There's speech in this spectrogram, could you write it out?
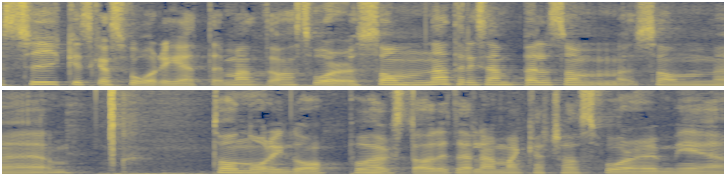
psykiska svårigheter. Man har svårare att somna till exempel som, som eh, tonåring då på högstadiet. Eller man kanske har svårare med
